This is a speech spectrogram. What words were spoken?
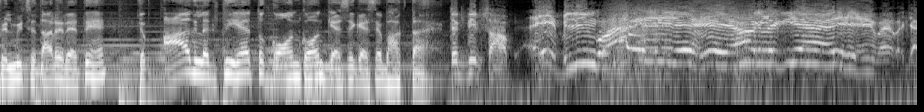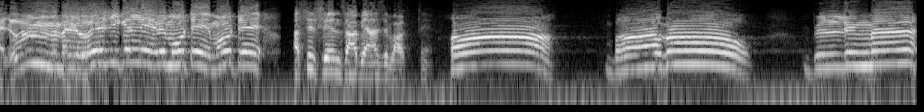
फिल्मी सितारे रहते हैं जब आग लगती है तो कौन कौन कैसे कैसे भागता है? जगदीप साहब। बिल्डिंग को आग लगी है, आग लगी ए, ए, चलो लोहे निकल रहे मोटे मोटे। अस्सी सेन साहब यहाँ से भागते हैं। हाँ, भागो। बिल्डिंग में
